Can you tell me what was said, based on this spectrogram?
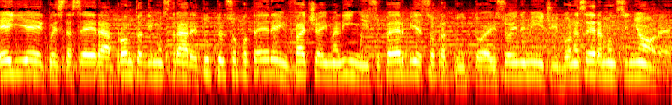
Egli è questa sera pronto a dimostrare tutto il suo potere in faccia ai maligni, superbi e soprattutto ai suoi nemici. Buonasera, Monsignore.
